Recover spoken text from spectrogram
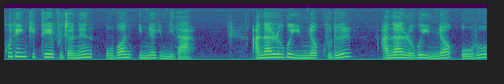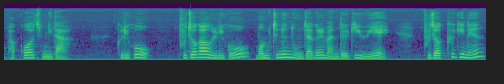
코딩 키트의 부저는 5번 입력입니다. 아날로그 입력 9를 아날로그 입력 5로 바꾸어 줍니다. 그리고 부저가 울리고 멈추는 동작을 만들기 위해 부저 크기는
